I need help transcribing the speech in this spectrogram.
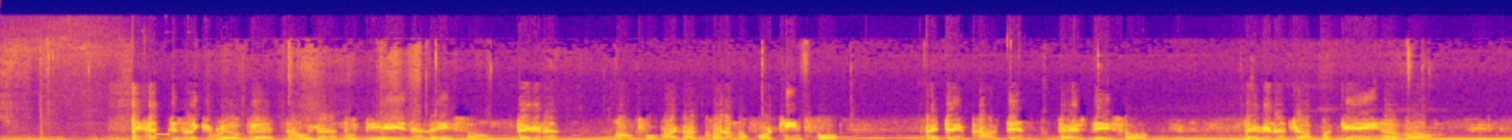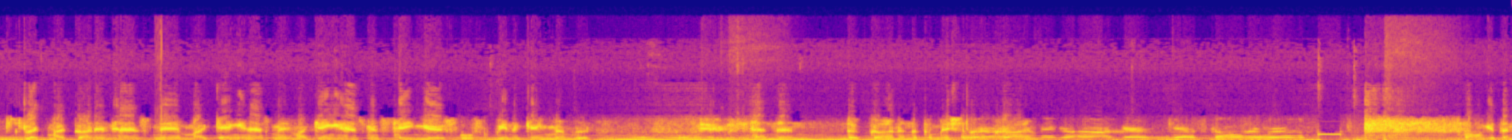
It's looking real good. Now we got a new DA in LA, so they're gonna. Um, for, I got court on the 14th, fool, right there in Compton Thursday. So they're gonna drop a gang of um like my gun enhancement, my gang enhancement. My gang enhancement's 10 years, fool, for being a gang member. And then the gun and the commission of a crime. Gascon or where the I don't get that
